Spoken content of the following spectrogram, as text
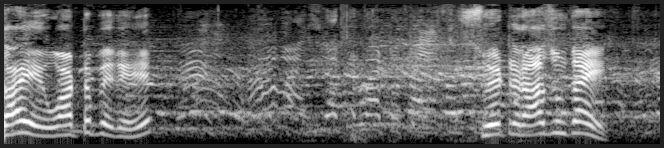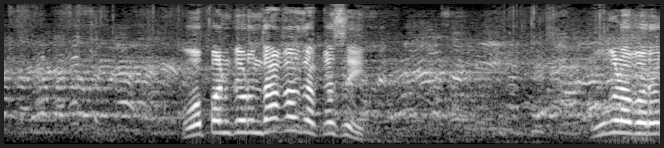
काय आहे? वाटप आहे का हे? स्वेटर अजून काय ओपन करून दाखवता कसं आहे? उघडा बरं.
